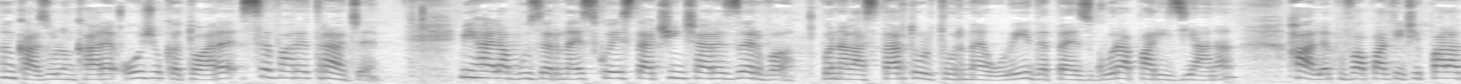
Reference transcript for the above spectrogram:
în cazul în care o jucătoare se va retrage. Mihaela Buzărnescu este a cincea rezervă. Până la startul turneului de pe zgura pariziană, Halep va participa la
